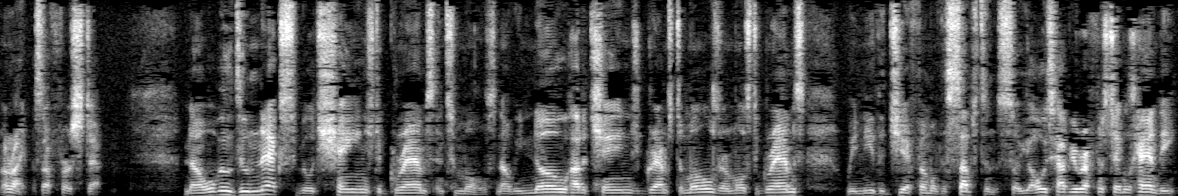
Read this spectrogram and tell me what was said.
All right, that's our first step. Now what we'll do next, we'll change the grams into moles. Now we know how to change grams to moles or moles to grams. We need the GFM of the substance. So you always have your reference tables handy.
